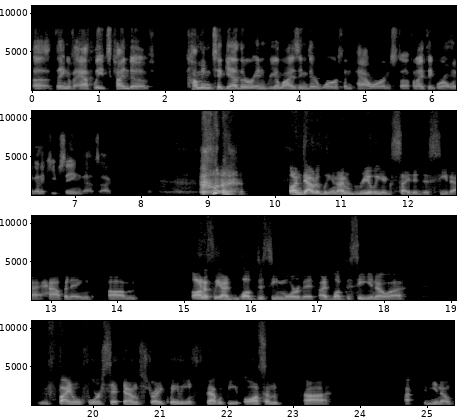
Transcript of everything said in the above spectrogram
uh, thing of athletes kind of coming together and realizing their worth and power and stuff. And I think we're only going to keep seeing that, Zach. Undoubtedly, and I'm really excited to see that happening. Um, honestly, I'd love to see more of it. I'd love to see, you know, uh, Final Four sit down strike, maybe that would be awesome. Uh, you know,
